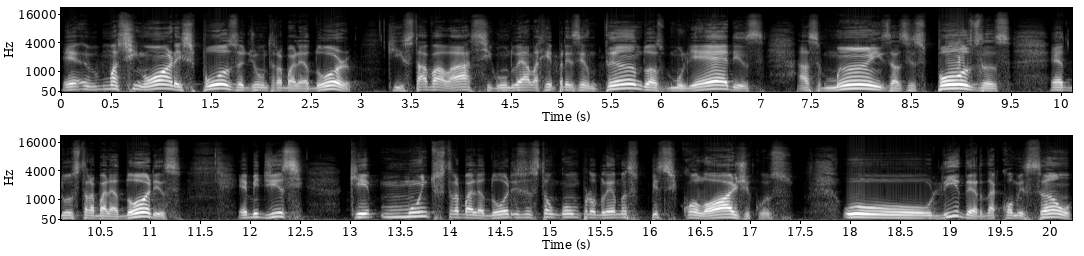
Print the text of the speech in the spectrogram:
É, uma senhora, esposa de um trabalhador, que estava lá, segundo ela, representando as mulheres, as mães, as esposas é, dos trabalhadores, é, me disse que muitos trabalhadores estão com problemas psicológicos o líder da comissão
